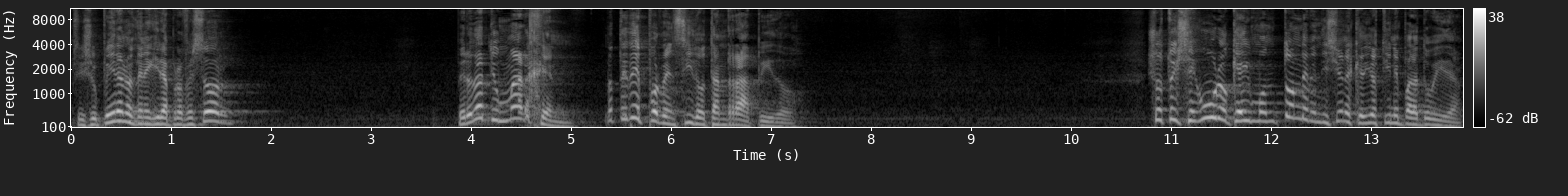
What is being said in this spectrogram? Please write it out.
si supiera no tenés que ir a profesor. Pero date un margen. No te des por vencido tan rápido. Yo estoy seguro que hay un montón de bendiciones que Dios tiene para tu vida.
